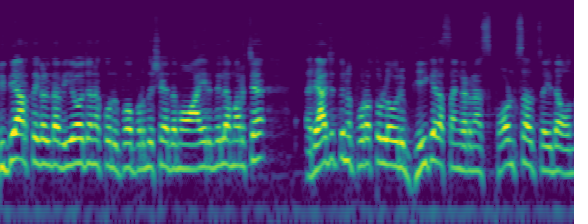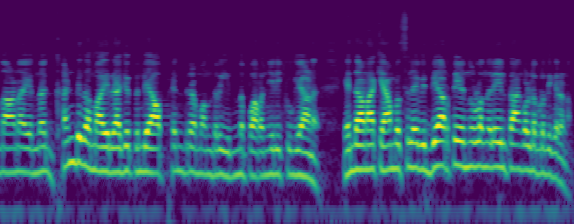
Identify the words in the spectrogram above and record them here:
വിദ്യാർത്ഥികളുടെ വിയോജനക്കുറിപ്പോ പ്രതിഷേധമോ ആയിരുന്നില്ല. മറിച്ച് രാജ്യത്തിന് പുറത്തുള്ള ഒരു ഭീകര സംഘടന സ്പോൺസർ ചെയ്ത ഒന്നാണ് എന്ന് ഖണ്ഡിതമായി രാജ്യത്തിന്റെ ആഭ്യന്തരമന്ത്രി ഇന്ന് പറഞ്ഞിരിക്കുകയാണ്. എന്താണ് ആ ക്യാമ്പസിലെ വിദ്യാർത്ഥി എന്നുള്ള നിലയിൽ താങ്കളുടെ പ്രതികരണം?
